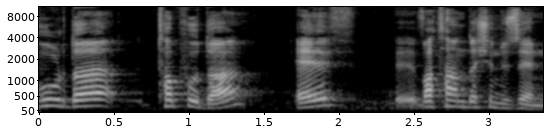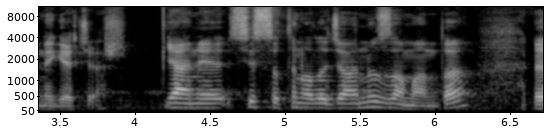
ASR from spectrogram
burada tapuda ev e, vatandaşın üzerine geçer. Yani siz satın alacağınız zaman da e,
